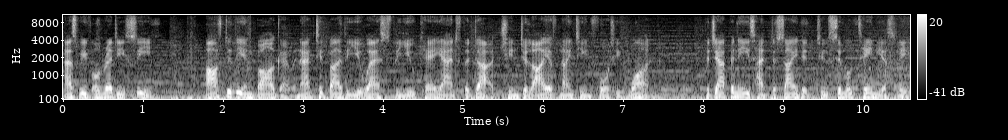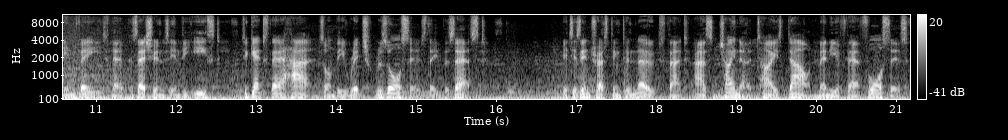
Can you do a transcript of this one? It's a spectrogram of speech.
As we've already seen, after the embargo enacted by the US, the UK and the Dutch in July of 1941, the Japanese had decided to simultaneously invade their possessions in the east to get their hands on the rich resources they possessed. It is interesting to note that as China tied down many of their forces,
